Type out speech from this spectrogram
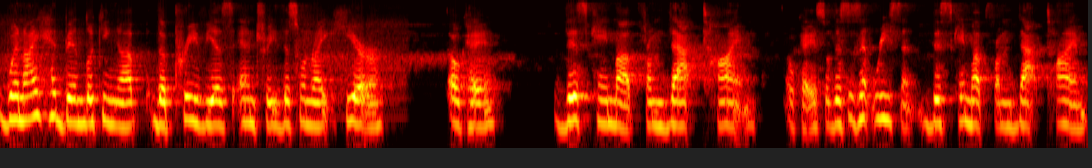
when I had been looking up the previous entry, this one right here, okay, this came up from that time. Okay, so this isn't recent. This came up from that time,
